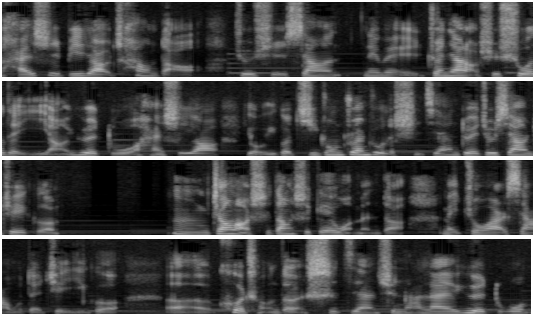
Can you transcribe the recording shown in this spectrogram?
还是比较倡导，就是像那位专家老师说的一样，阅读还是要有一个集中专注的时间。对，就像这个，嗯，张老师当时给我们的每周二下午的这一个呃课程的时间去拿来阅读。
